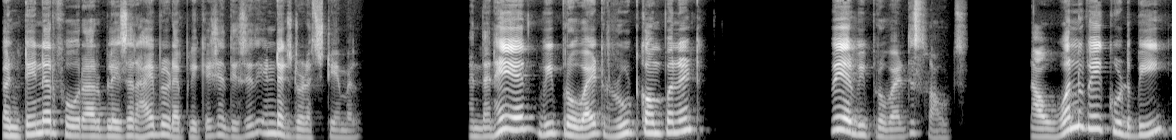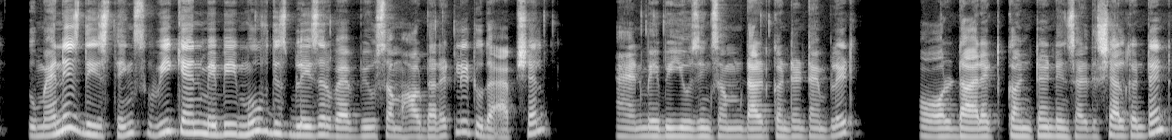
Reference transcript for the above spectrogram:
container for our Blazor hybrid application. This is index.html. And then here we provide root component where we provide these routes. Now one way could be to manage these things, we can maybe move this Blazor web view somehow directly to the app shell and maybe using some direct content template or direct content inside the shell content.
